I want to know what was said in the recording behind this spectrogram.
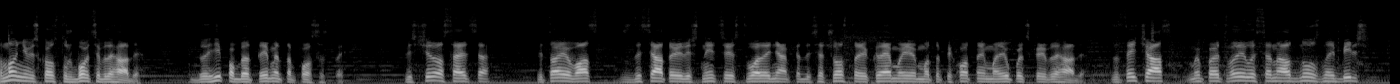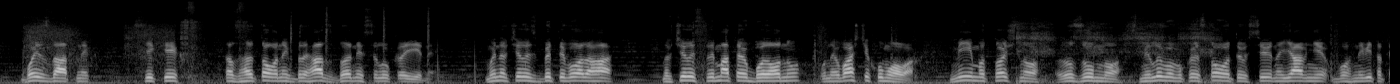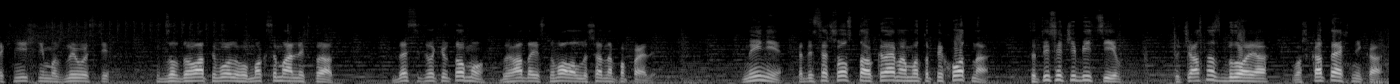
Шановні військовослужбовці бригади, дорогі побратими та посестри, від щирого серця вітаю вас з 10-ю річницею створення 56-ї окремої мотопіхотної Маріупольської бригади. За цей час ми перетворилися на одну з найбільш боєздатних, стійких та згартованих бригад Збройних сил України. Ми навчились бити ворога, навчились тримати оборону у найважчих умовах. Вміємо точно, розумно, сміливо використовувати всі наявні вогневі та технічні можливості щоб завдавати ворогу максимальних втрат. 10 років тому бригада існувала лише на папері. Нині 56-та окрема мотопіхотна це тисячі бійців, сучасна зброя, важка техніка,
